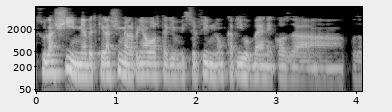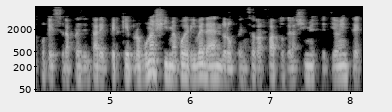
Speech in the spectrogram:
sulla scimmia, perché la scimmia la prima volta che ho visto il film non capivo bene cosa, cosa potesse rappresentare e perché proprio una scimmia, poi rivedendolo ho pensato al fatto che la scimmia effettivamente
